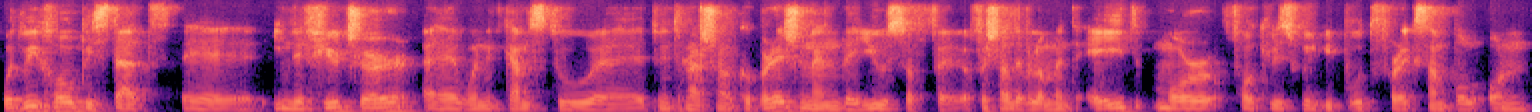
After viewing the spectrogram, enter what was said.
What we hope is that uh, in the future, uh, when it comes to uh, to international cooperation and the use of official development aid, more focus will be put, for example, on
